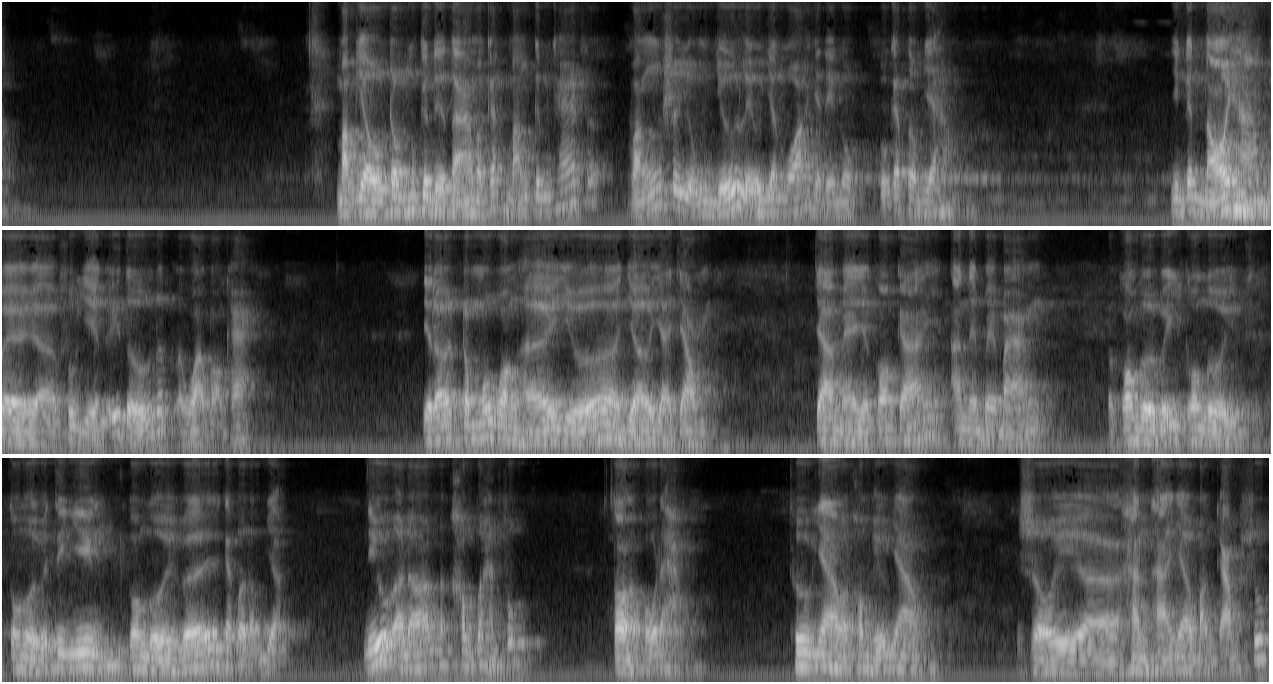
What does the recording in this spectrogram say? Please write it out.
Mặc dù trong kinh địa tạng và các bản kinh khác đó, vẫn sử dụng dữ liệu dân hóa và địa ngục của các tôn giáo. Nhưng cái nội hàm về à, phương diện ý tưởng đó là hoàn toàn khác. Do đó trong mối quan hệ giữa vợ và chồng, cha mẹ và con cái, anh em bè bạn, và con người với, con người con người với thiên nhiên, con người với các loài động vật, nếu ở đó nó không có hạnh phúc, toàn là khổ đau, thương nhau mà không hiểu nhau rồi ờ, hành hạ nhau bằng cảm xúc,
